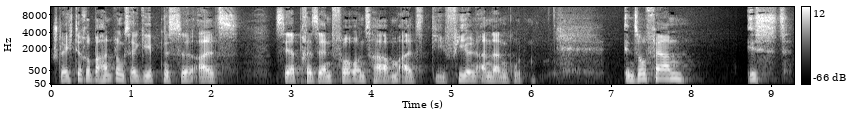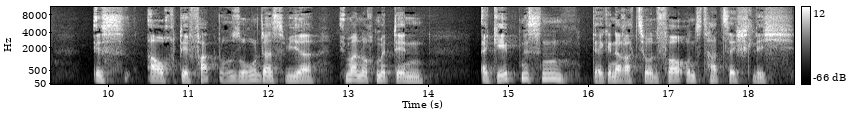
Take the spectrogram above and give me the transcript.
schlechtere Behandlungsergebnisse als sehr präsent vor uns haben als die vielen anderen guten. Insofern ist es auch de facto so, dass wir immer noch mit den Ergebnissen der Generation vor uns tatsächlich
